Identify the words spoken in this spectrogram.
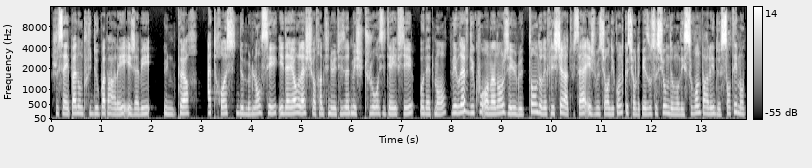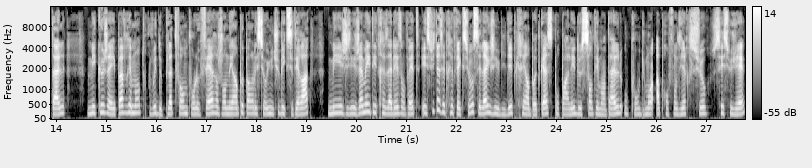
Je savais pas non plus de quoi parler et j'avais une peur atroce de me lancer. Et d'ailleurs, là, je suis en train de filmer l'épisode, mais je suis toujours aussi terrifiée, honnêtement. Mais bref, du coup, en un an, j'ai eu le temps de réfléchir à tout ça et je me suis rendu compte que sur les réseaux sociaux, on me demandait souvent de parler de santé mentale, mais que j'avais pas vraiment trouvé de plateforme pour le faire. J'en ai un peu parlé sur YouTube, etc. Mais j'ai jamais été très à l'aise en fait. Et suite à cette réflexion, c'est là que j'ai eu l'idée de créer un podcast pour parler de santé mentale ou pour du moins approfondir sur ces sujets.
